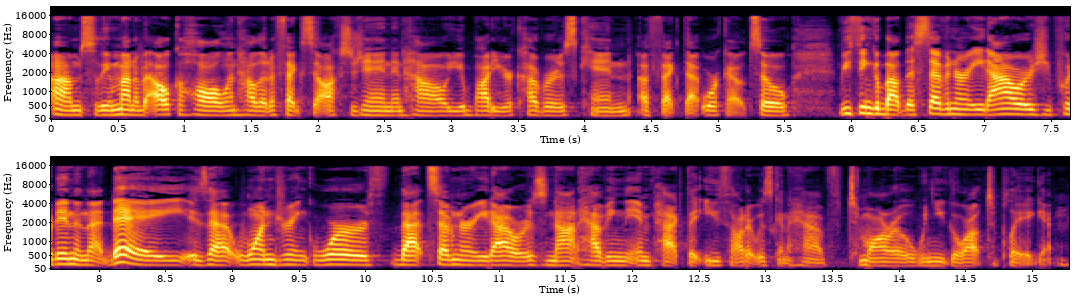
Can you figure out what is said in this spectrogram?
Um, so the amount of alcohol and how that affects the oxygen and how your body recovers can affect that workout. So if you think about the seven or eight hours you put in in that day, is that one drink worth that seven or eight hours not having the impact that you thought it was going to have tomorrow when you go out to play again?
